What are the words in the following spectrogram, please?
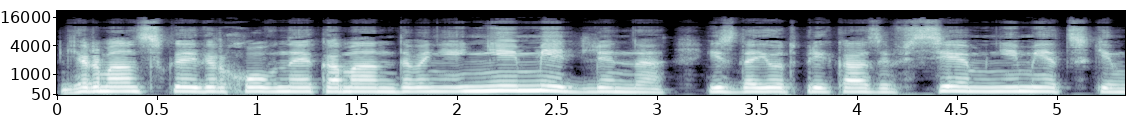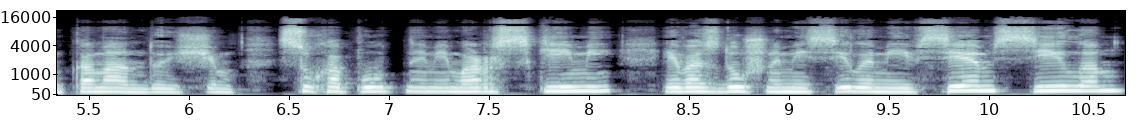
Германское верховное командование немедленно издает приказы всем немецким командующим сухопутными, морскими и воздушными силами и всем силам,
